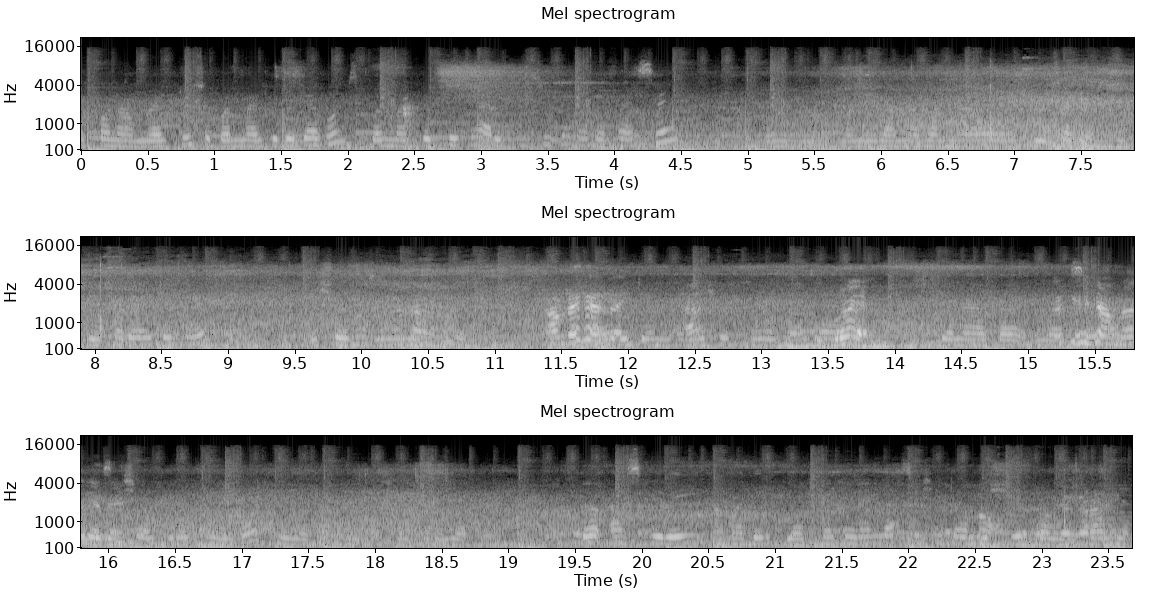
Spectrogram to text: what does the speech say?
এখন আমরা একটু সুপার মার্কেটে যাব। সুপার মার্কেট থেকে আরও কিছু কেনাকাটা আছে। মানে রান্না বান্না গ্রোসারি গ্রোসারি আইটেম সবজি? সবগুলো কিনবো তো আজকের এই আমাদের ব্লগটা কেমন লাগছে সেটা অবশ্যই কমেন্ট জানাবেন।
